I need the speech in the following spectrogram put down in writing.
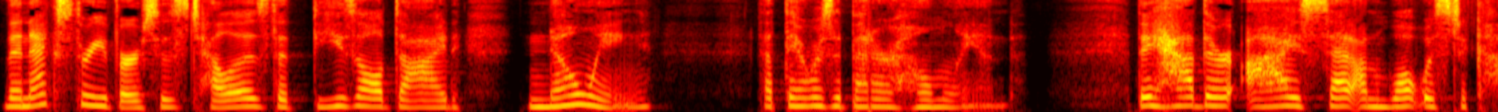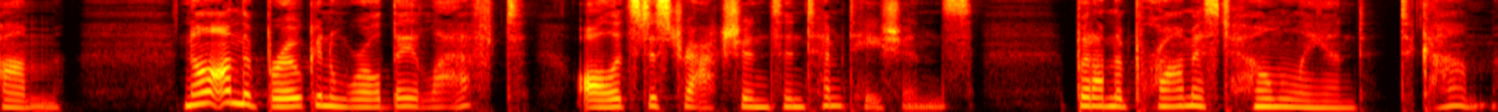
The next three verses tell us that these all died knowing that there was a better homeland. They had their eyes set on what was to come, not on the broken world they left, all its distractions and temptations, but on the promised homeland to come.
